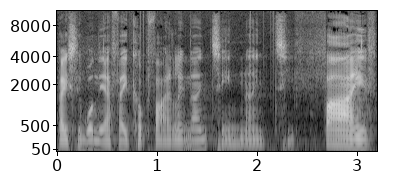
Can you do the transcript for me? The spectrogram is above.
basically won the FA Cup final in 1995.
